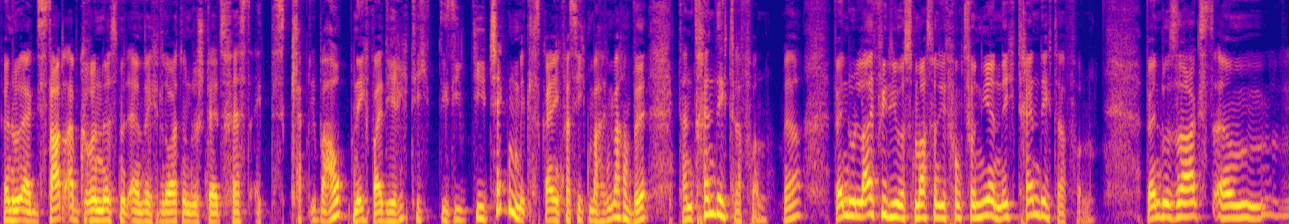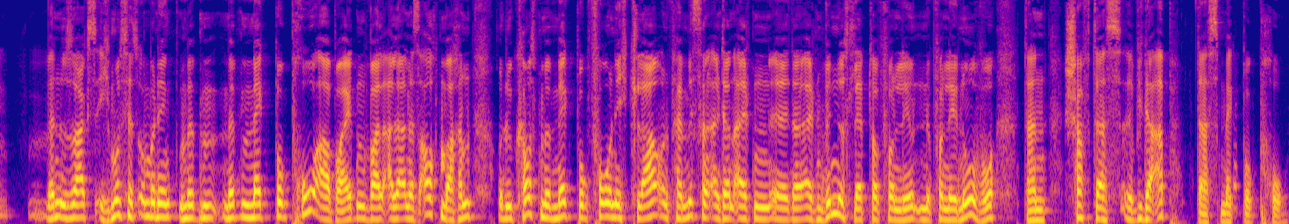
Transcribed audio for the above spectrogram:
Wenn du ein Startup gründest mit irgendwelchen Leuten und du stellst fest, ey, das klappt überhaupt nicht, weil die richtig, die, die, die checken mit das gar nicht, was ich machen, machen will, dann trenn dich davon. Ja? Wenn du Live-Videos machst und die funktionieren nicht, trenn dich davon. Wenn du sagst, ähm, wenn du sagst, ich muss jetzt unbedingt mit, mit dem MacBook Pro arbeiten, weil alle anders auch machen und du kommst mit dem MacBook Pro nicht klar und vermisst dann deinen alten, äh, deinen alten Windows-Laptop von, von Lenovo, dann schaff das äh, wieder ab, das MacBook Pro.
